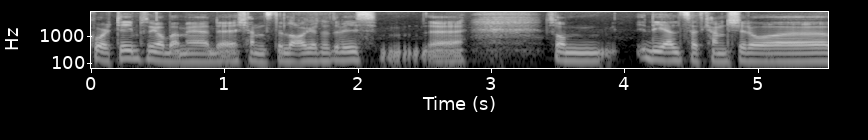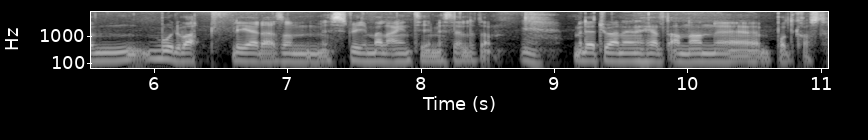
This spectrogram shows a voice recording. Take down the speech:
core core-team som jobber med eh, vis. Eh, som ideelt sett kanskje da burde borde flere flera som streamer line-team i stedet. Mm. Men det tror jeg er en helt annen eh, podcast.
